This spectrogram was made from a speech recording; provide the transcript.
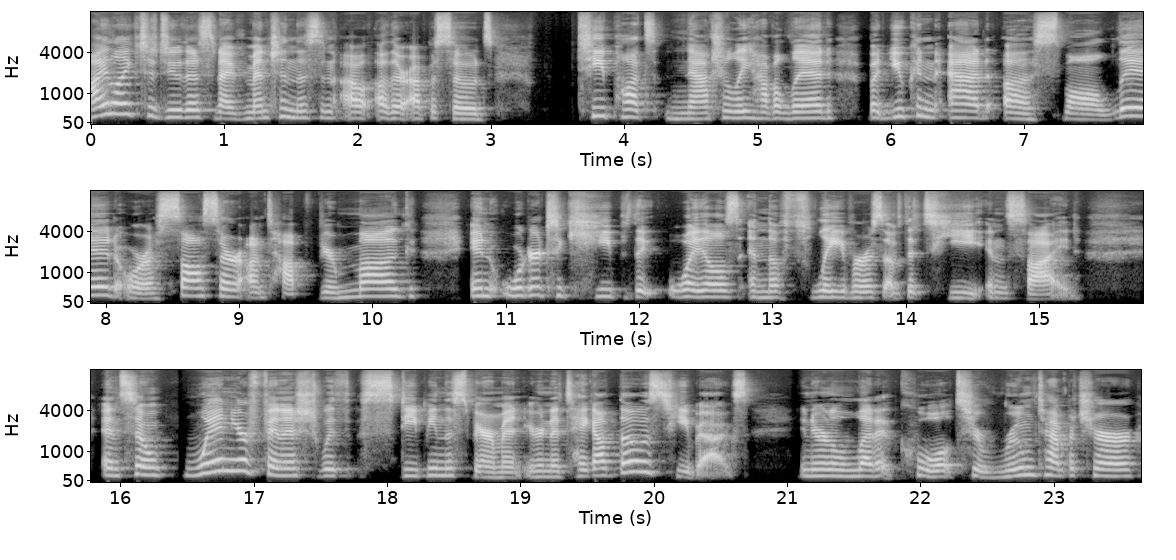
I like to do this, and I've mentioned this in other episodes. Teapots naturally have a lid, but you can add a small lid or a saucer on top of your mug in order to keep the oils and the flavors of the tea inside. And so when you're finished with steeping the spearmint, you're going to take out those tea bags and you're going to let it cool to room temperature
